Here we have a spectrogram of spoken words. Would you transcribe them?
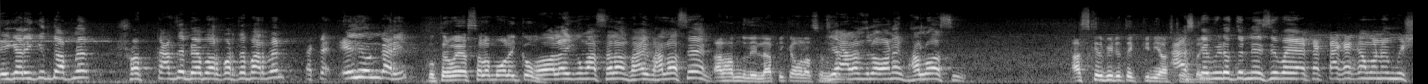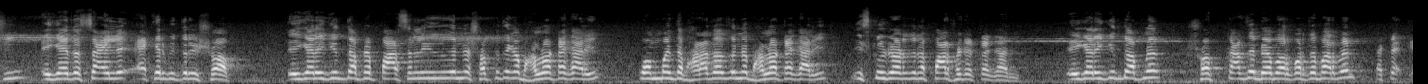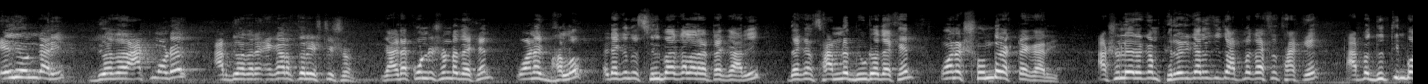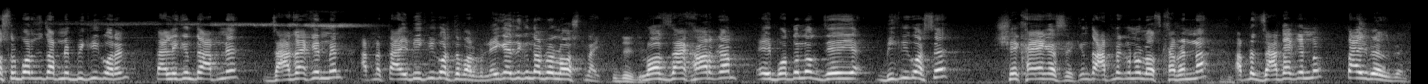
এই গাড়ি কিন্তু আপনার সব কাজে ব্যবহার করতে পারবেন। একটা এলিয়ন গাড়ি। মুক্তার ভাই আসসালামু আলাইকুম। ওয়ালাইকুম আসসালাম ভাই ভালো আছেন? আলহামদুলিল্লাহ আপনি কেমন আছেন জি আলহামদুলিল্লাহ অনেক ভালো আছি। আজকের ভিডিওতে কি নিয়ে আসছেন আজকে ভাই? ভিডিওতে নিয়েছি ভাই একটা টাকা কামানোর মেশিন এই গাড়িতে চাইলে একের ভিতরে সব। এই গাড়ি কিন্তু আপনার পার্সোনাল ইউজের জন্য সবচেয়ে থেকে ভালো একটা গাড়ি। কোম্পানিতে ভাড়া দেওয়ার জন্য ভালো একটা গাড়ি। স্কুল যাওয়ার জন্য পারফেক্ট একটা গাড়ি। এই গাড়ি কিন্তু আপনার সব কাজে ব্যবহার করতে পারবেন একটা এলিয়ন গাড়ি দু হাজার আট মডেল আর দু হাজার এগারোতে রেজিস্ট্রেশন গাড়িটার কন্ডিশনটা দেখেন অনেক ভালো। এটা কিন্তু সিলভার কালার একটা গাড়ি। দেখেন সামনে ভিউটা দেখেন অনেক সুন্দর একটা গাড়ি। আসলে এরকম ফ্রেশ গাড়ি যদি আপনার কাছে থাকে আপনি দু তিন বছর পর যদি আপনি বিক্রি করেন তাহলে কিন্তু আপনি যা যা কিনবেন আপনার তাই বিক্রি করতে পারবেন। এই গাড়িতে কিন্তু আপনার লস নাই। লস যা খাওয়ার কাম এই বদলোক যে বিক্রি করছে সে খাইয়ে গেছে। কিন্তু আপনি কোনো লস খাবেন না। আপনি যা যা কিনবেন তাই বেচবেন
